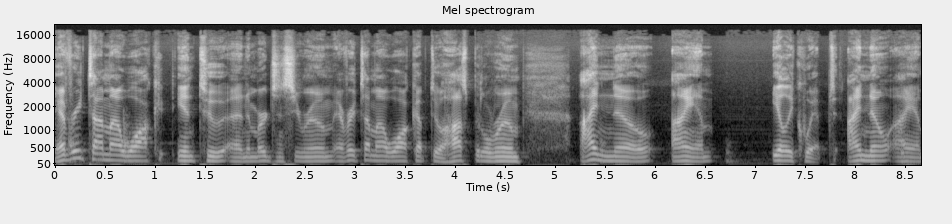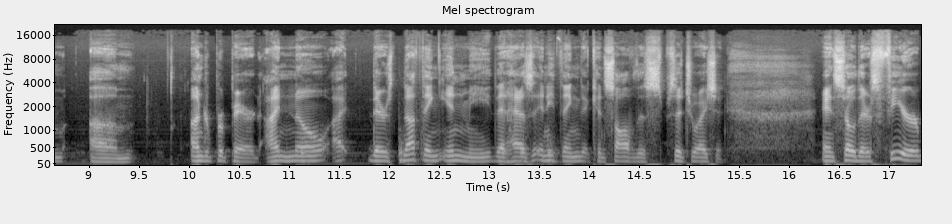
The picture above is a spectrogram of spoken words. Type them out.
Every time I walk into an emergency room, every time I walk up to a hospital room, I know I am ill equipped. I know I am um, underprepared. I know I, there's nothing in me that has anything that can solve this situation. And so there's fear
